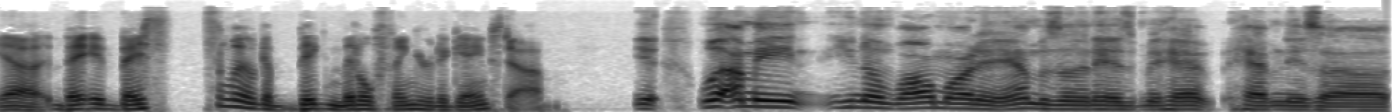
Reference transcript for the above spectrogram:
yeah, they it basically like a big middle finger to GameStop. Yeah. Well, I mean, you know, Walmart and Amazon has been have, having this uh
